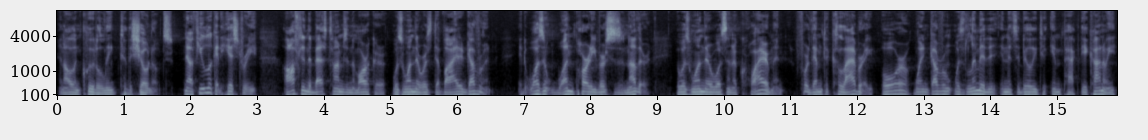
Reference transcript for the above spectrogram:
and I'll include a link to the show notes. Now, if you look at history, often the best times in the market was when there was divided government. It wasn't one party versus another. It was when there was an acquirement for them to collaborate or when government was limited in its ability to impact the economy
